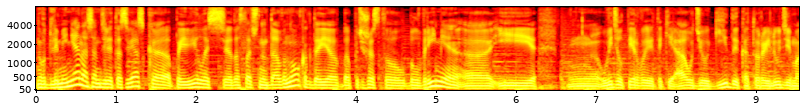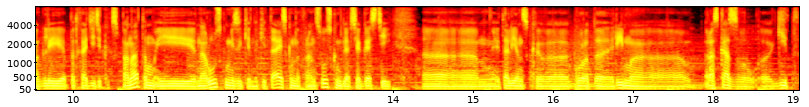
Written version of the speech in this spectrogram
Ну вот для меня, на самом деле, эта связка появилась достаточно давно, когда я путешествовал, был в Риме э, и э, увидел первые такие аудиогиды, которые люди могли подходить к экспонатам и на русском языке, на китайском, на французском для всех гостей э, итальянского города Рима э, рассказывал э, гид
